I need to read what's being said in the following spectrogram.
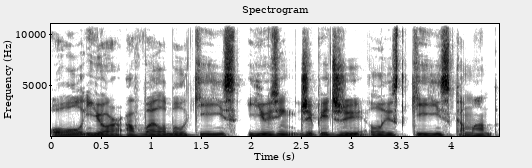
all your available keys using gpg list keys command.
